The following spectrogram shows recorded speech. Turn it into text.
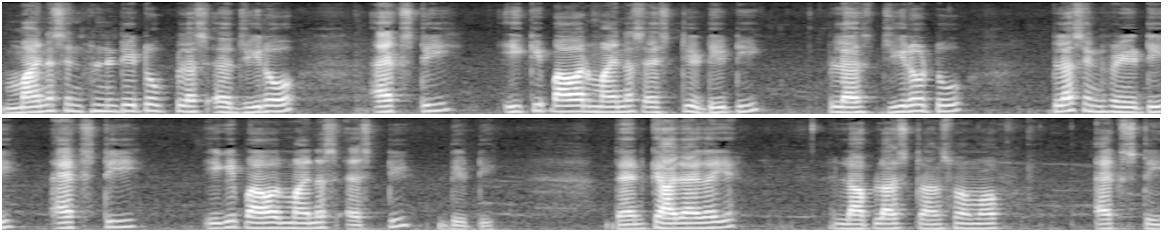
minus infinity to plus zero x t e की power minus s t d t plus zero to plus infinity x t e की power minus s t d t. Then क्या आ जाएगा ये? Laplace transform of x t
